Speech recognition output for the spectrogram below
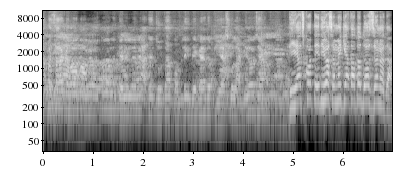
પ્રચાર ફિયાસ્કો તે દિવસ અમે ગયા હતા તો દસ જણ હતા.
